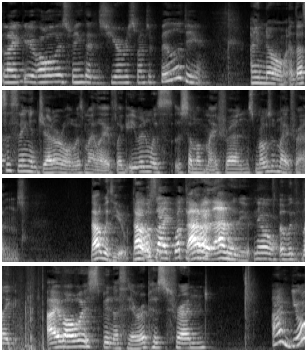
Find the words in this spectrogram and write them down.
Like, you always think that it's your responsibility. I know, and that's the thing in general with my life. Like even with some of my friends, most of my friends, not with you, not I was with you. like, what the Not fuck? not with you. No, But with like, I've always been a therapist friend. I'm your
